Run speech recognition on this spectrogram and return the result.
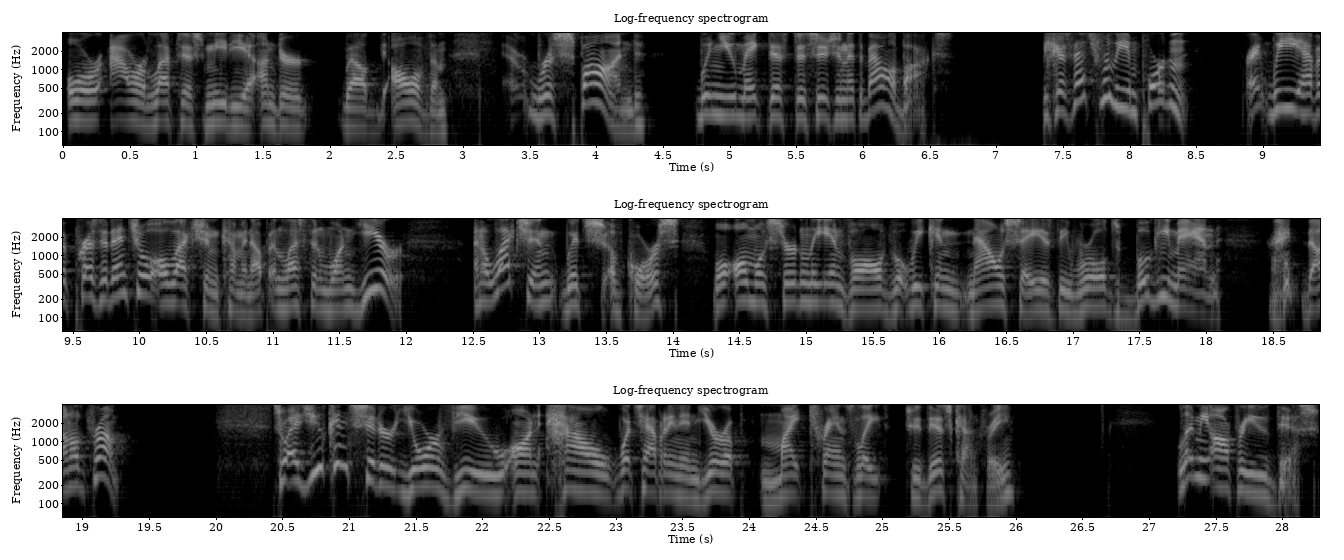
or our leftist media under, well, all of them, respond when you make this decision at the ballot box? Because that's really important, right? We have a presidential election coming up in less than one year. An election, which, of course, will almost certainly involve what we can now say is the world's boogeyman, right? Donald Trump. So, as you consider your view on how what's happening in Europe might translate to this country, let me offer you this.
